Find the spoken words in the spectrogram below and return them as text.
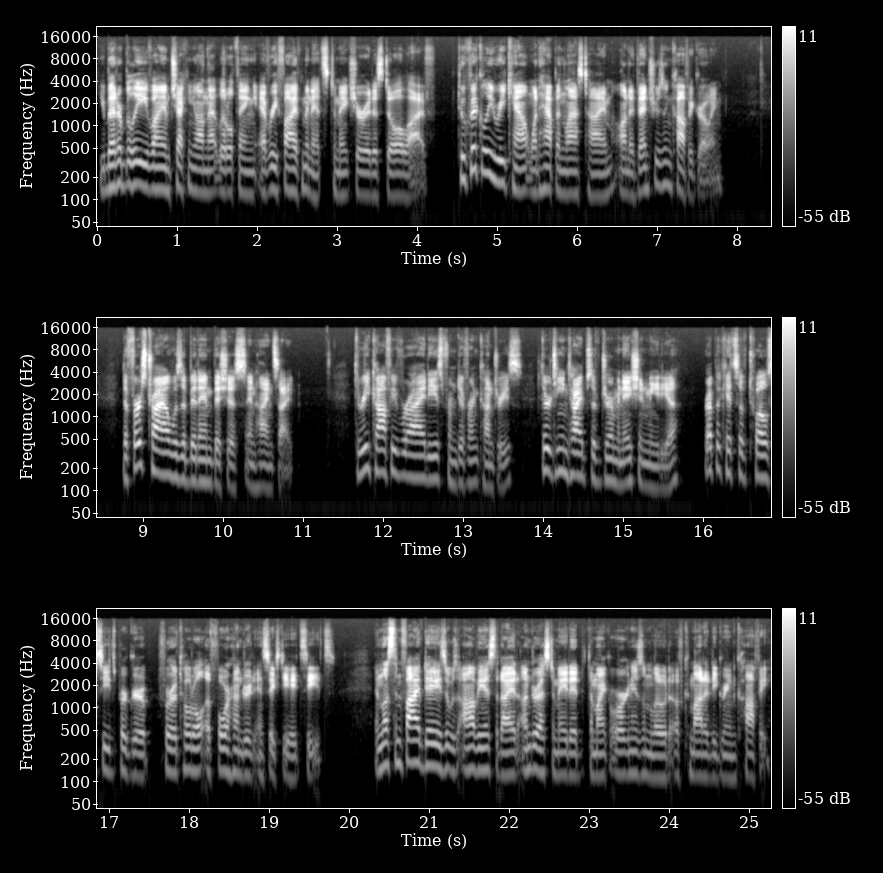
You better believe I am checking on that little thing every 5 minutes to make sure it is still alive. To quickly recount what happened last time on Adventures in Coffee Growing. The first trial was a bit ambitious in hindsight. Three coffee varieties from different countries, 13 types of germination media, replicates of 12 seeds per group for a total of 468 seeds. In less than five days, it was obvious that I had underestimated the microorganism load of commodity green coffee.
